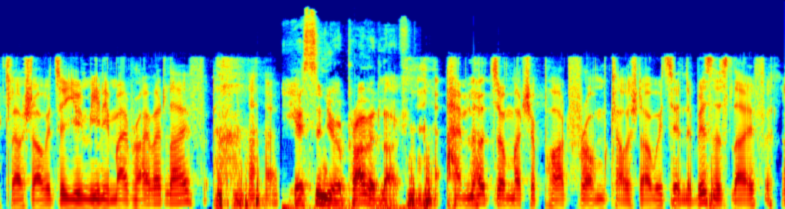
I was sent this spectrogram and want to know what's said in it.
Klaus Staubitzer, you mean in my private life? yes, in your private life. I'm not so much apart from Klaus Staubitzer in the business life.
